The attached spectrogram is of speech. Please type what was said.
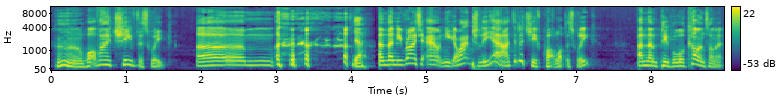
huh, what have I achieved this week? Um, Yeah. and then you write it out and you go, actually, yeah, I did achieve quite a lot this week. And then people will comment on it.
